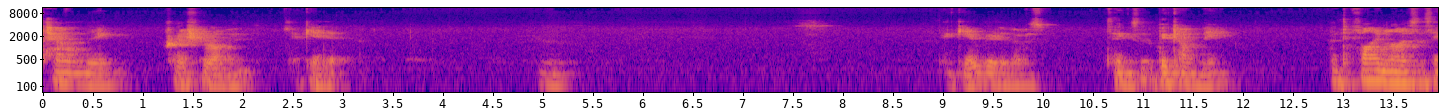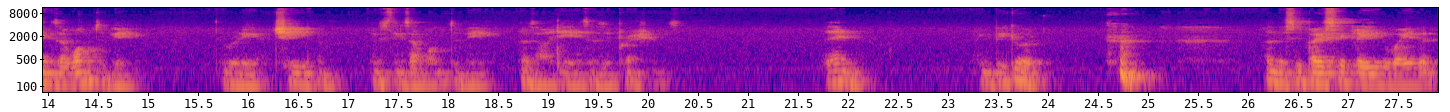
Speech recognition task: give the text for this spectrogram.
pounding pressure on it to get it. Mm. Get rid of those things that have become me and to finalize the things I want to be, to really achieve them, those things I want to be, those ideas, those impressions, then it can be good. and this is basically the way that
